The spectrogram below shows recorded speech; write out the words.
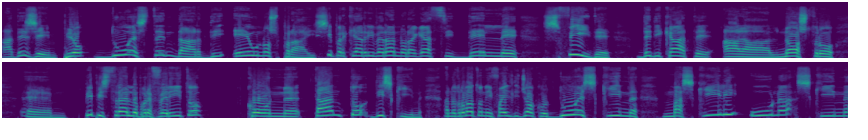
Ad esempio, due stendardi e uno spray. Sì, perché arriveranno, ragazzi, delle sfide dedicate al nostro eh, pipistrello preferito con tanto di skin. Hanno trovato nei file di gioco due skin maschili, una skin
